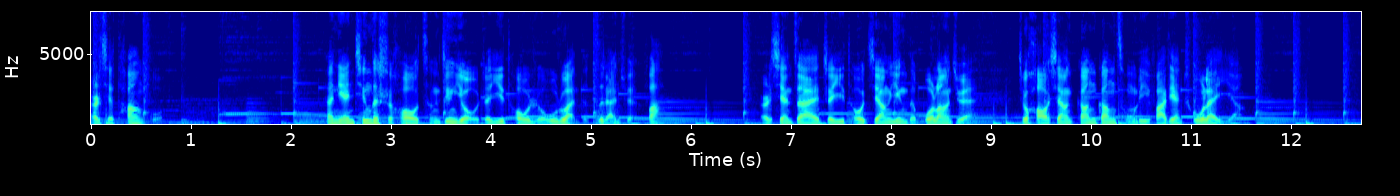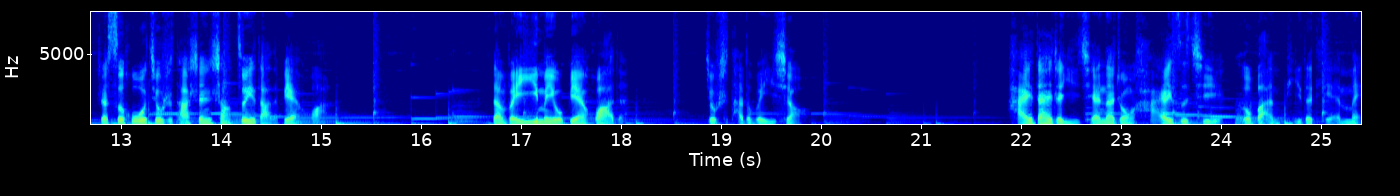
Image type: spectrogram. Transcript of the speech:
而且烫过。他年轻的时候曾经有着一头柔软的自然卷发，而现在这一头僵硬的波浪卷，就好像刚刚从理发店出来一样。这似乎就是他身上最大的变化了。但唯一没有变化的，就是他的微笑，还带着以前那种孩子气和顽皮的甜美。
